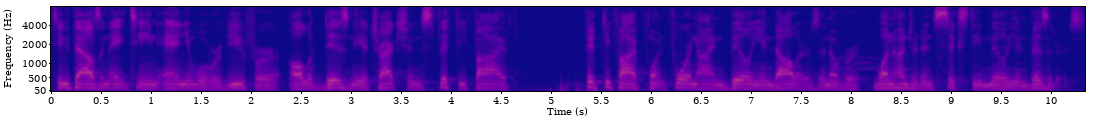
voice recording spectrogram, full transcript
2018 annual review for all of Disney attractions, 55 $55.49 billion and over 160 million visitors.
